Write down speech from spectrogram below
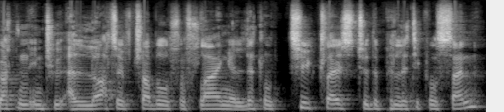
gotten into a lot of trouble for flying a little too close to the political sun?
